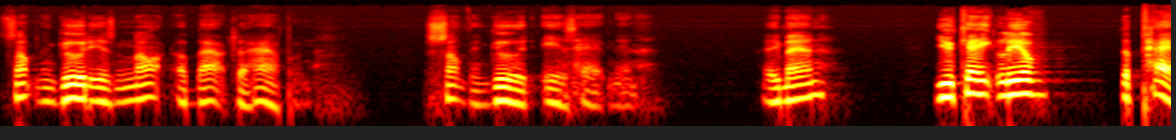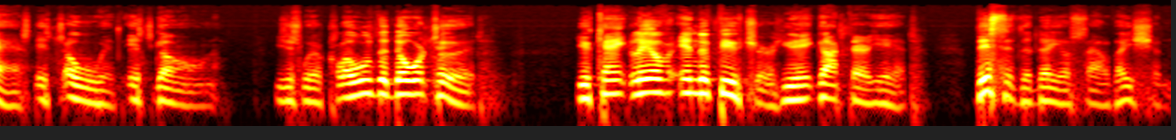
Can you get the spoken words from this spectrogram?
Something good is not about to happen. Something good is happening. Amen? You can't live the past. It's over with. It's gone. You just will close the door to it. You can't live in the future. You ain't got there yet. This is the day of salvation.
